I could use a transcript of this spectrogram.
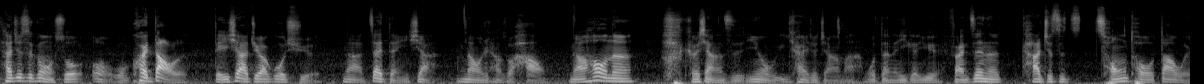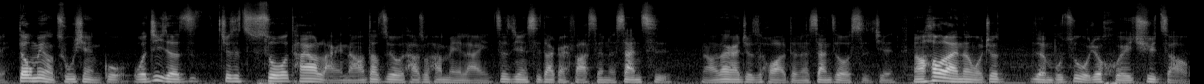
他就是跟我说，哦，我快到了，等一下就要过去了，那再等一下，那我就想说好，然后呢，可想而知，因为我一开始就讲了嘛，我等了一个月，反正呢，他就是从头到尾都没有出现过，我记得是。就是说他要来，然后到最后他说他没来，这件事大概发生了三次，然后大概就是花了等了三周的时间。然后后来呢，我就忍不住，我就回去找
